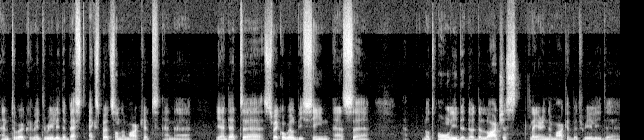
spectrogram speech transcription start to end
and to work with really the best experts on the market, and uh, yeah, that uh, Sweco will be seen as uh, not only the, the, the largest player in the market, but really the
